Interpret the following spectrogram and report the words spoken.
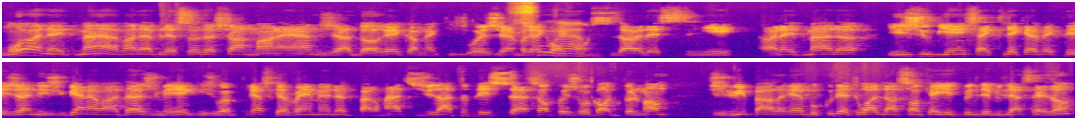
Moi, honnêtement, avant la blessure de Sean Monahan, j'adorais comment il jouait. J'aimerais qu'on raide. considère le signer. Honnêtement, là, il joue bien, ça clique avec les jeunes, il joue bien l'avantage numérique, il jouait presque 20 minutes par match, il joue dans toutes les situations, il peut jouer contre tout le monde. Je lui parlerais beaucoup d'étoiles dans son cahier depuis le début de la saison.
